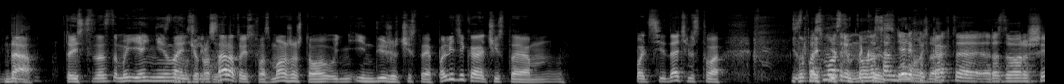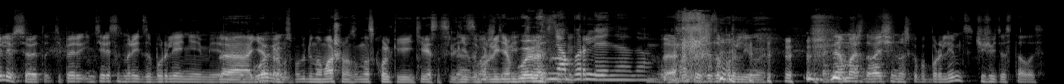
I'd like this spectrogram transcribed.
Да. То есть, я не знаю ничего про Сара, то есть, возможно, что им движет чистая политика, чистое подседательство, Ну, посмотрим. Но на самом деле хоть как-то разворошили все это. Теперь интересно смотреть за бурлениями Да, я прям смотрю на Машу, насколько ей интересно следить за бурлением Говен. У меня бурление, да. Маша уже забурлила. Тогда, Маш, давай еще немножко побурлим, чуть-чуть осталось.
